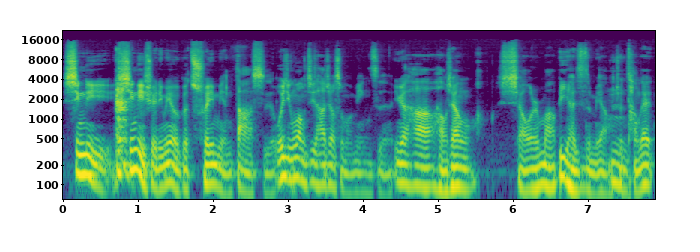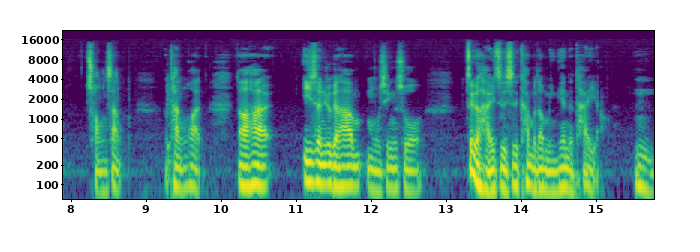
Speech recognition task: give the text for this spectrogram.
心理心理学里面有个催眠大师，我已经忘记他叫什么名字，因为他好像小儿麻痹还是怎么样，就躺在床上瘫痪，然后他医生就跟他母亲说，这个孩子是看不到明天的太阳，嗯，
